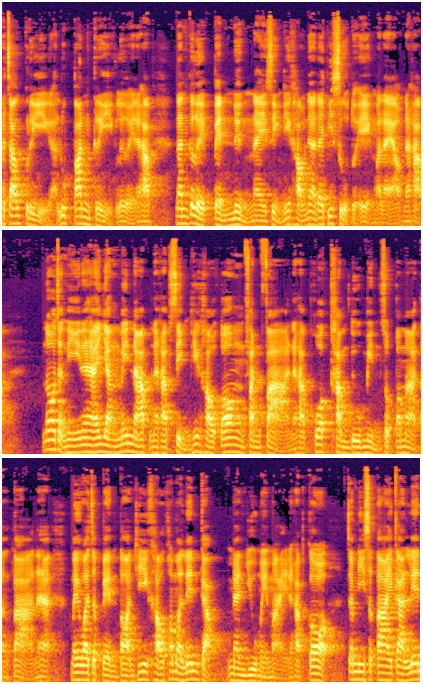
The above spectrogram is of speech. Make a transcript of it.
พเจ้ากรีกอะรูปปั้นกรีกเลยนะครับ นั่นก็เลยเป็นหนึ่งในสิ่งที่เขาเนี่ยได้พิสูจน์ตัวเองมาแล้วนะครับนอกจากนี้นะฮะยังไม่นับนะครับสิ่งที่เขาต้องฟันฝ่านะครับพวกคำดูหมิ่นสบประมาทต่างๆนะฮะไม่ว่าจะเป็นตอนที่เขาเข้ามาเล่นกับแมนยูใหม่ๆนะครับก็จะมีสไตล์การเล่น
